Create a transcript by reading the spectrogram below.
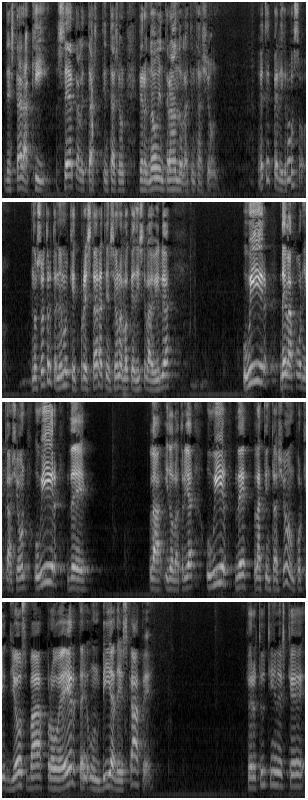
de estar aquí, cerca de la tentación, pero no entrando en la tentación. Esto es peligroso. Nosotros tenemos que prestar atención a lo que dice la Biblia. Huir de la fornicación, huir de la idolatría, huir de la tentación, porque Dios va a proveerte un vía de escape. Pero tú tienes que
